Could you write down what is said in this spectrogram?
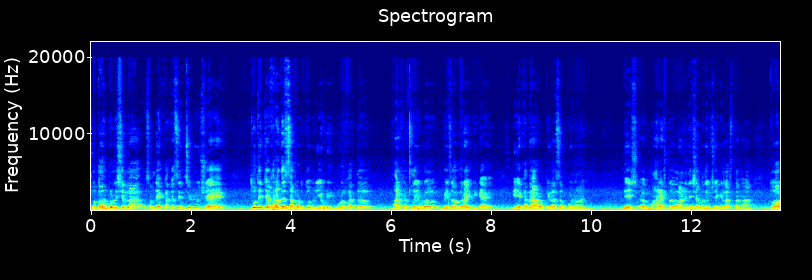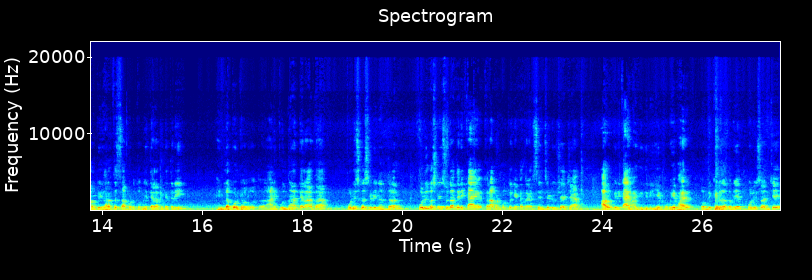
स्वतःहून पोलीस स्टेशनला समजा एखादा सेन्सिटिव्ह विषय आहे तो त्यांच्या घरातच सापडतो. म्हणजे एवढी गुरं खातं महाराष्ट्रातलं एवढं बेजबाबदार आहे की काय? की एखादा आरोपीला संपूर्ण देश महाराष्ट्र आणि देशामध्ये विषय केला असताना तो आरोपी घरातच सापडतो. म्हणजे त्याला कुठेतरी हिंड लपवून ठेवलं होतं. आणि पुन्हा त्याला आता पोलीस कस्टडीनंतर पोलीस कस्टडीसुद्धा त्यांनी काय खरं आपण बघतो की एखाद्या सेन्सिटिव्ह विषयाच्या आरोपीने काय माहिती दिली हे हे बाहेर पब्लिक केलं जातं. म्हणजे पोलिसांचे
